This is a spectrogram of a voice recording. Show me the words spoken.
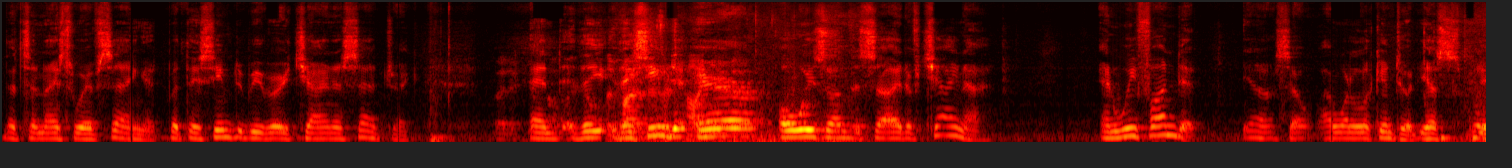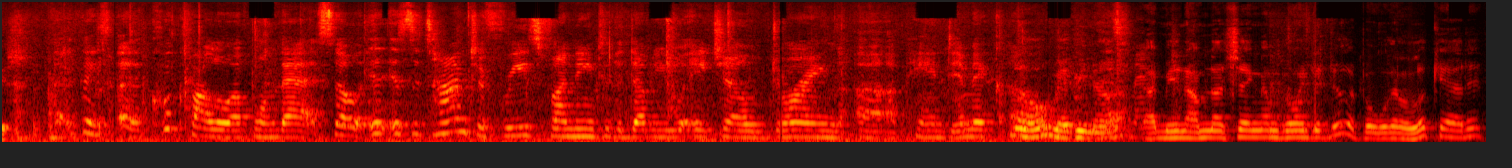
That's a nice way of saying it, but they seem to be very China centric. And they, they seem to err always on the side of China. And we fund it, you know, so I want to look into it. Yes, please. Thanks. A quick follow up on that. So, i- is the time to freeze funding to the WHO during uh, a pandemic? of No, maybe not. I mean, I'm not saying I'm going to do it, but we're going to look at it.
